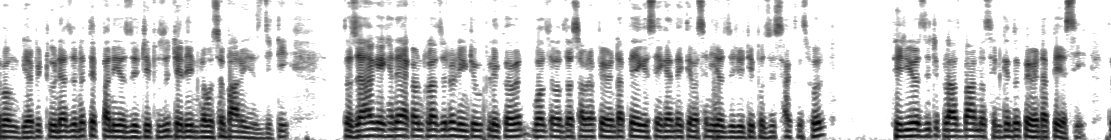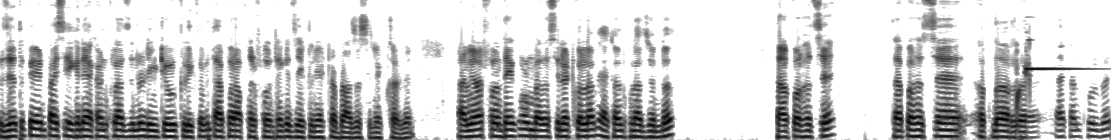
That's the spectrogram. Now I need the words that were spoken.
এবং বিআপি টু নেওয়ার জন্য তেপ্পান্ন ইউএসডি ডিপোজিট ডেলি ইনকাম হচ্ছে বারো ইউএসডিটি তো যাই হোক, এখানে অ্যাকাউন্ট খোলার জন্য লিঙ্কটি ক্লিক করবেন। বলতে বলতে আমরা পেমেন্টটা পেয়ে গেছি। এখানে দেখতে পাচ্ছেন USDT deposit successful three USDT plus বান্ন সেন্ট কিন্তু পেমেন্টটা পেয়েছি। তো যেহেতু পেমেন্ট পাইছি, এখানে অ্যাকাউন্ট খোলার জন্য লিঙ্কটি ক্লিক করবেন। তারপর আপনার ফোন থেকে যে কোনো একটা ব্রাউজার সিলেক্ট করবেন। আমি আমার ফোন থেকে কোন ব্রাউজার সিলেক্ট করলাম? অ্যাকাউন্ট খোলার জন্য। তারপর হচ্ছে তারপর হচ্ছে আপনার অ্যাকাউন্ট খুলবেন।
